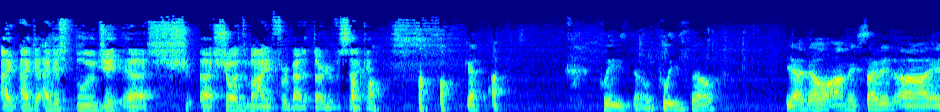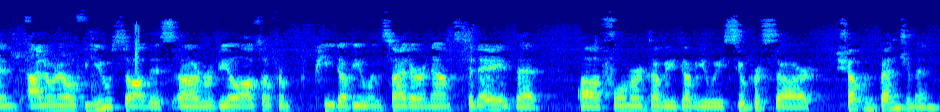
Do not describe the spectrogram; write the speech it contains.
I, I, I just blew J, uh, Sh, uh, Sean's mind for about a third of a second. Oh, oh, God! Please no! Please no! Yeah, no, I'm excited, uh, and I don't know if you saw this uh, reveal also from PW Insider announced today that uh, former WWE superstar Shelton Benjamin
